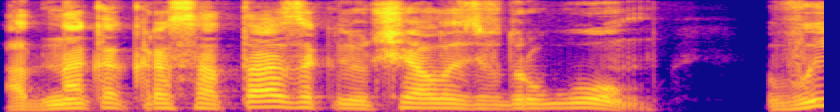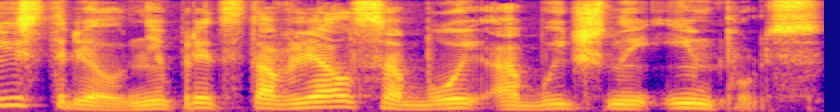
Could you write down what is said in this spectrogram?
Однако красота заключалась в другом. Выстрел не представлял собой обычный импульс.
